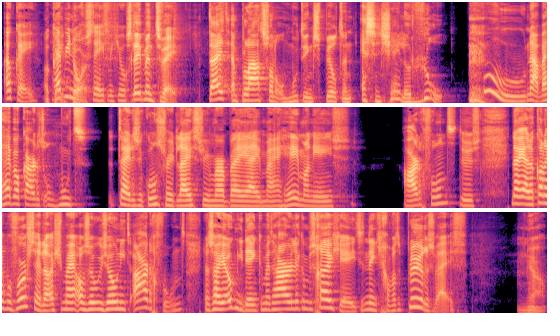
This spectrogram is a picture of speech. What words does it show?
Oké, Oké, heb je nog een statement, joh? Statement 2. Tijd en plaats van ontmoeting speelt een essentiële rol. Oeh, nou, wij hebben elkaar dus ontmoet tijdens een Concentrate livestream waarbij jij mij helemaal niet eens aardig vond. Dus, nou ja, dan kan ik me voorstellen, als je mij al sowieso niet aardig vond, dan zou je ook niet denken met haar wil ik een beschuitje eten. Dan denk je gewoon, wat een pleuriswijf. Ja.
